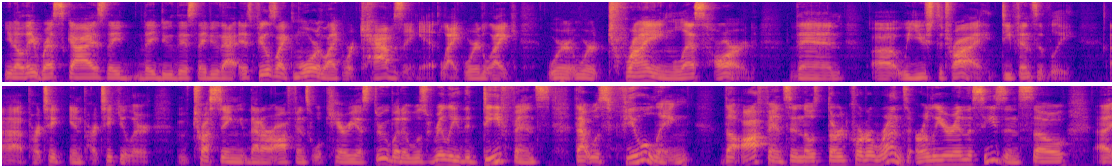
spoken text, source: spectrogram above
You know, they rest guys. They they do this. They do that. It feels like more like we're Cavsing it. Like we're like we're we're trying less hard than uh, we used to try defensively. Uh, partic- in particular, trusting that our offense will carry us through. But it was really the defense that was fueling the offense in those third quarter runs earlier in the season. So uh,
